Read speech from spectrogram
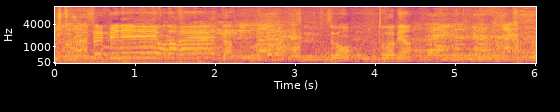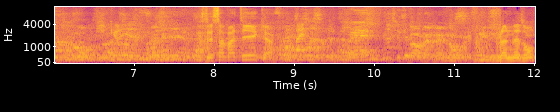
C'est fini, on arrête C'est bon Tout va bien C'était sympathique ouais. Plein de maisons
